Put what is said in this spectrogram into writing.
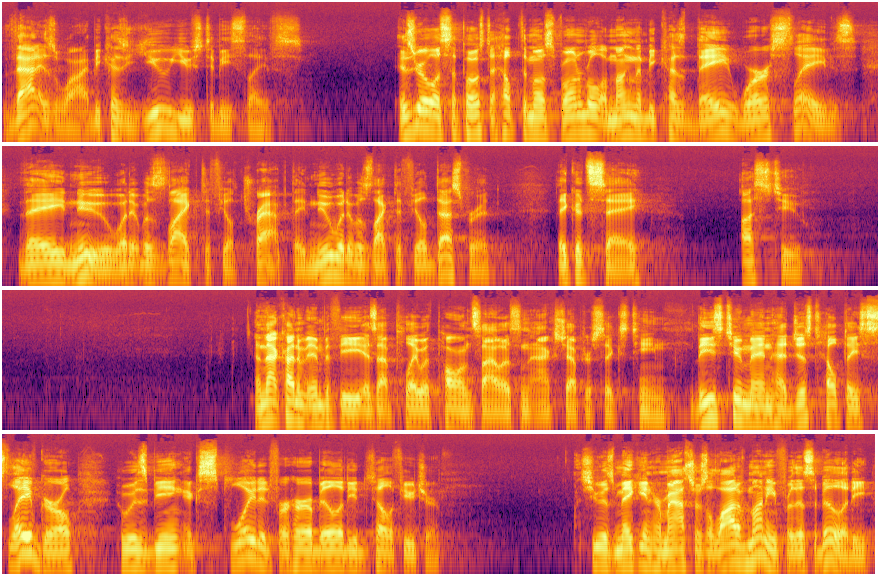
That is why, because you used to be slaves. Israel is supposed to help the most vulnerable among them because they were slaves. They knew what it was like to feel trapped, they knew what it was like to feel desperate. They could say, Us too. And that kind of empathy is at play with Paul and Silas in Acts chapter 16. These two men had just helped a slave girl who was being exploited for her ability to tell the future. She was making her masters a lot of money for this ability,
